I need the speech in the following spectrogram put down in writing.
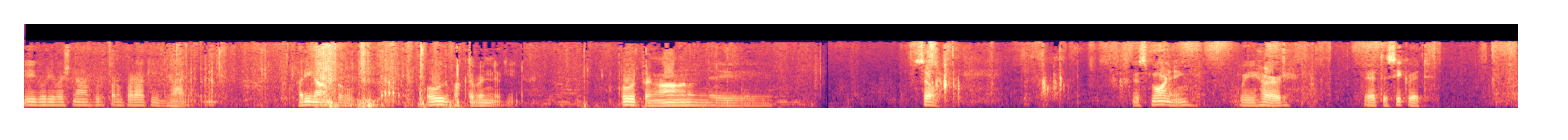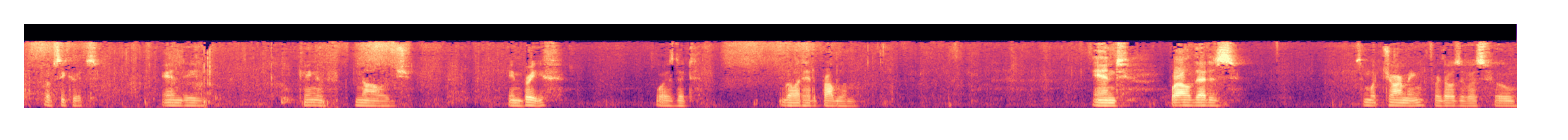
श्री गुरु वैष्णव गुरु परंपरा की जय हरि नाम प्रभु की जय और भक्त वृंद की जय और परमानंदे So, this morning we heard that the secret of secrets and the king of knowledge in brief was that God had a problem. And while that is somewhat charming for those of us who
